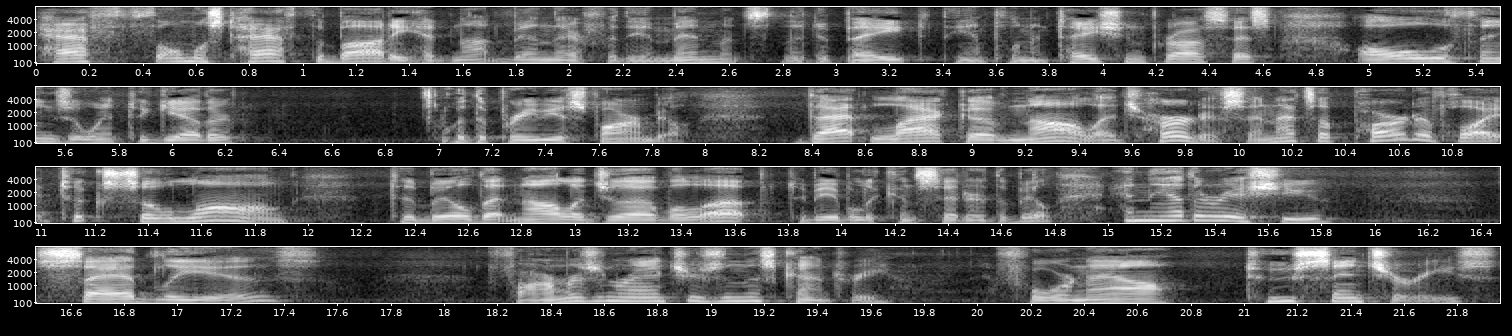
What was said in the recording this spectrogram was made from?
Half, almost half the body had not been there for the amendments, the debate, the implementation process, all the things that went together with the previous Farm Bill. That lack of knowledge hurt us, and that's a part of why it took so long to build that knowledge level up to be able to consider the bill. And the other issue, sadly, is farmers and ranchers in this country, for now two centuries,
